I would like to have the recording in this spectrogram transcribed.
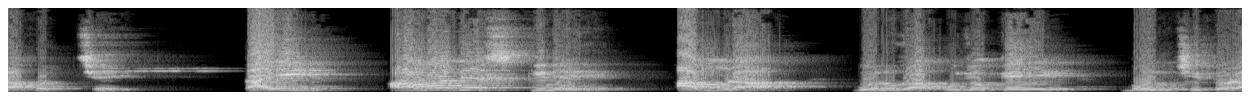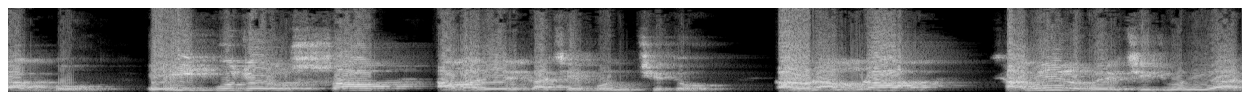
না হচ্ছে। তাই আমাদের স্কিনে আমরা দুর্গা পুজোকে বঞ্চিত রাখব। এই পুজো উৎসব আমাদের কাছে বঞ্চিত, কারণ আমরা সামিল হয়েছি জুনিয়র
